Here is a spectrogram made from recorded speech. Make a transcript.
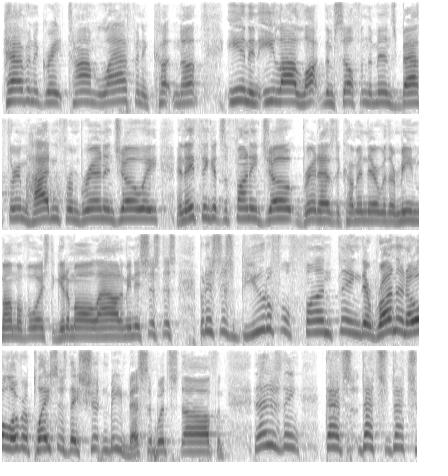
having a great time, laughing and cutting up. Ian and Eli locked themselves in the men's bathroom, hiding from Brent and Joey, and they think it's a funny joke. Brent has to come in there with her mean mama voice to get them all out. I mean, it's just this, but it's this beautiful, fun thing. They're running all over places they shouldn't be, messing with stuff. And, and I just think that's, that's, that's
